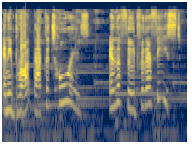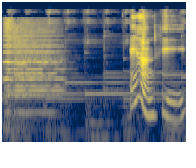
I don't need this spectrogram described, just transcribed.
And he brought back the toys and the food for their feast. And he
